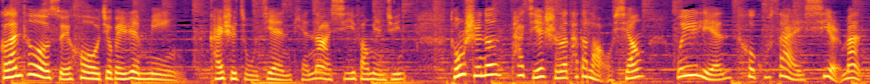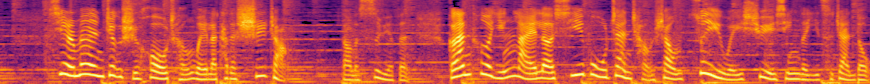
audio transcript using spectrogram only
格兰特随后就被任命开始组建田纳西方面军，同时呢，他结识了他的老乡威廉·特库塞·希尔曼。希尔曼这个时候成为了他的师长。到了四月份，格兰特迎来了西部战场上最为血腥的一次战斗。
